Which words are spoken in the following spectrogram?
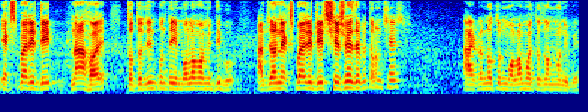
এক্সপায়ারি ডেট না হয় ততদিন পর্যন্ত এই মলম আমি দিব। আর যখন এক্সপায়ারি ডেট শেষ হয়ে যাবে তখন শেষ। আর একটা নতুন মলম হয়তো জন্ম নেবে।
